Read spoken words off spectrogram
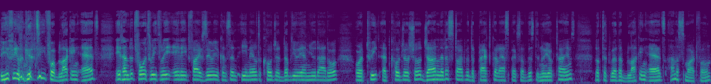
Do you feel guilty for blocking ads? 800 433 8850. You can send email to kojo at wamu.org or a tweet at Kojo Show. John, let us start with the practical aspects of this. The New York Times looked at whether blocking ads on a smartphone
